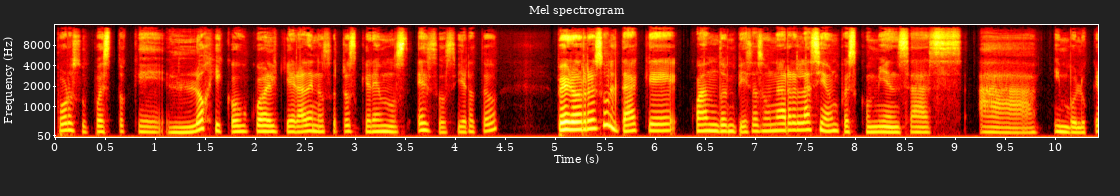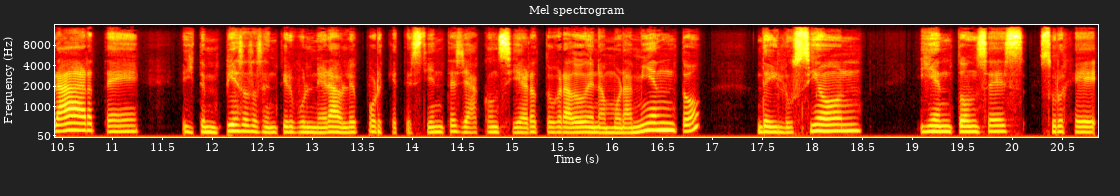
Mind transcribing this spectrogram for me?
por supuesto, que lógico, cualquiera de nosotros queremos eso, ¿cierto? Pero resulta que cuando empiezas una relación, pues comienzas a involucrarte y te empiezas a sentir vulnerable porque te sientes ya con cierto grado de enamoramiento, de ilusión, y entonces surge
